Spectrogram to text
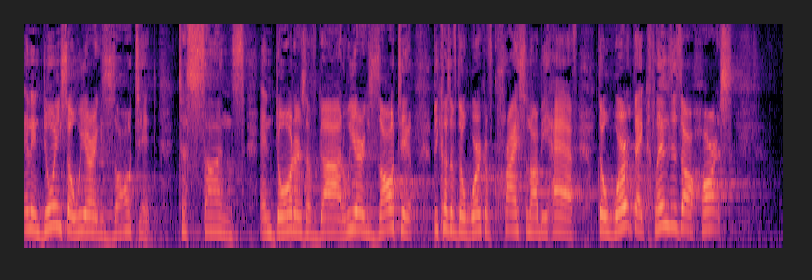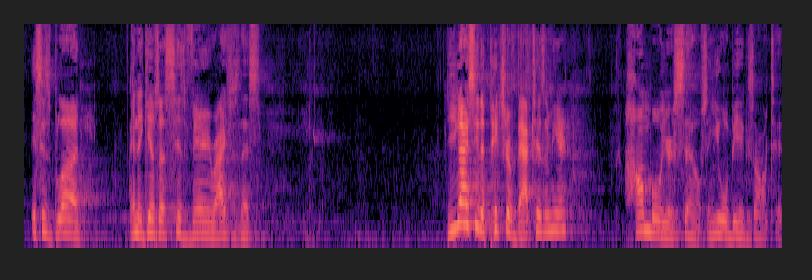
And in doing so, we are exalted to sons and daughters of God. We are exalted because of the work of Christ on our behalf. The work that cleanses our hearts is His blood, and it gives us His very righteousness. Do you guys see the picture of baptism here? Humble yourselves, and you will be exalted.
